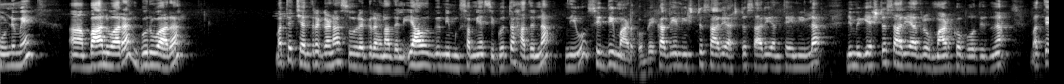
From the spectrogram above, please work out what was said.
ಹುಣ್ಣಿಮೆ ಭಾನುವಾರ, ಗುರುವಾರ ಮತ್ತು ಚಂದ್ರಗ್ರಹಣ, ಸೂರ್ಯಗ್ರಹಣದಲ್ಲಿ ಯಾವಾಗ ನಿಮ್ಗೆ ಸಮಯ ಸಿಗುತ್ತೋ ಅದನ್ನು ನೀವು ಸಿದ್ಧಿ ಮಾಡ್ಕೋಬೇಕು. ಅದೇನು ಇಷ್ಟು ಸಾರಿ, ಅಷ್ಟು ಸಾರಿ ಅಂತೇನಿಲ್ಲ ನಿಮಗೆ ಎಷ್ಟು ಸಾರಿ ಆದರೂ ಮಾಡ್ಕೋಬೋದು ಇದನ್ನು. ಮತ್ತು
